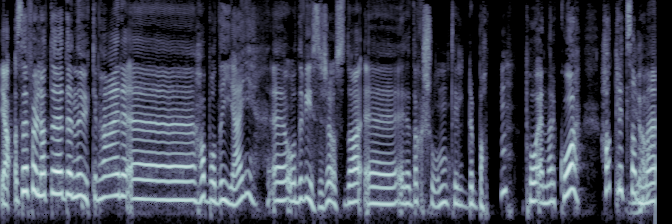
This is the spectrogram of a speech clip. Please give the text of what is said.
Ja, altså jeg føler at eh, denne uken her eh, har både jeg eh, og det viser seg også da eh, redaksjonen til Debatten på NRK hatt litt samme,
